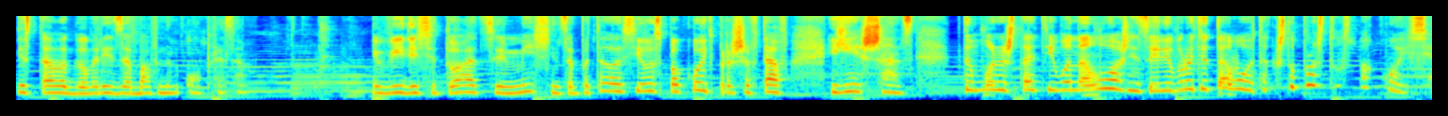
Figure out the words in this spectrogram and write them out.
и стала говорить забавным образом. Видя ситуацию, мечница пыталась ее успокоить, прошептав, «Есть шанс, ты можешь стать его наложницей или вроде того, так что просто успокойся».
